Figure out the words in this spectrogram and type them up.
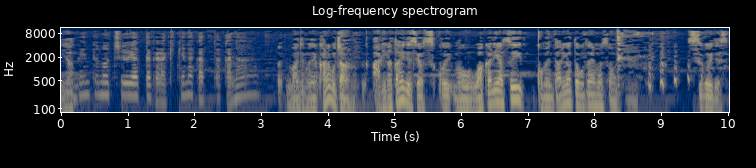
いやイ、ベントの中やったから聞けなかったかな。まあでもね、かなこちゃん、ありがたいですよ。すごい、もう分かりやすいコメントありがとうございます。本当に。すごいです。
